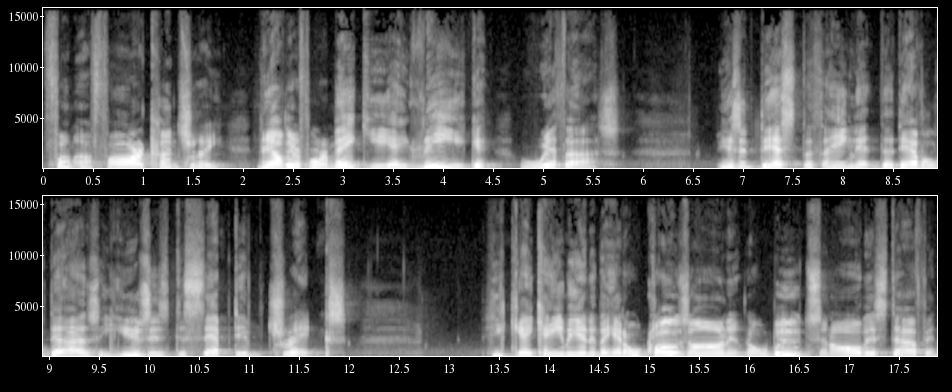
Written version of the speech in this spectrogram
from a far country now, therefore, make ye a league with us. Isn't this the thing that the devil does? He uses deceptive tricks. He came in and they had old clothes on and old boots and all this stuff, and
